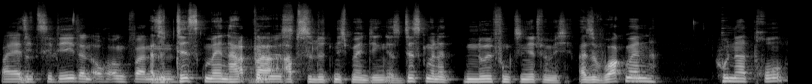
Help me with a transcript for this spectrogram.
war ja die CD dann auch irgendwann. Also Discman hat, war absolut nicht mein Ding. Also Discman hat null funktioniert für mich. Also Walkman 100 Pro,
